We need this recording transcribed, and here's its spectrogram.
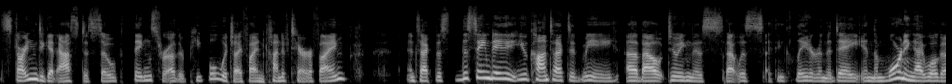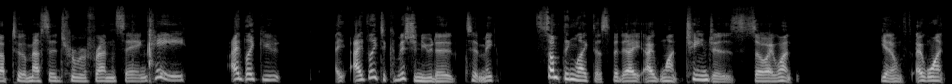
starting to get asked to sew things for other people, which I find kind of terrifying. In fact, this the same day that you contacted me about doing this, that was I think later in the day. In the morning, I woke up to a message from a friend saying, "Hey, I'd like you, I, would like to commission you to to make something like this, but I, I want changes. So I want you know, I want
